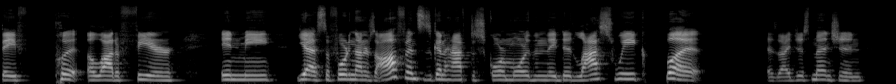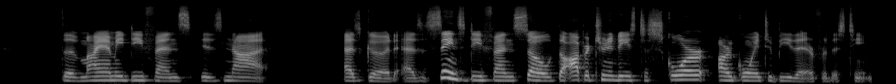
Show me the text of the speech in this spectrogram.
they've put a lot of fear in me. Yes, the 49ers offense is going to have to score more than they did last week, but as I just mentioned, the Miami defense is not as good as the Saints defense, so the opportunities to score are going to be there for this team.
